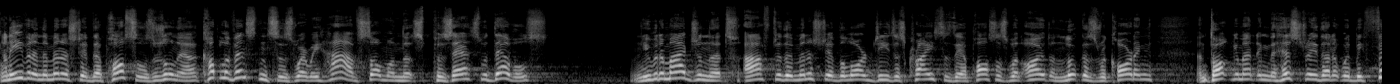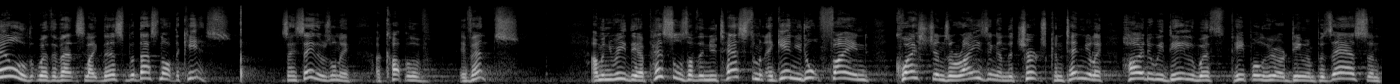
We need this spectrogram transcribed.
And even in the ministry of the apostles, there's only a couple of instances where we have someone that's possessed with devils And you would imagine that after the ministry of the Lord Jesus Christ, as the apostles went out and Luke is recording and documenting the history, that it would be filled with events like this, but that's not the case. As I say, there's only a couple of events. And when you read the epistles of the New Testament, again, you don't find questions arising in the church continually. How do we deal with people who are demon possessed and,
